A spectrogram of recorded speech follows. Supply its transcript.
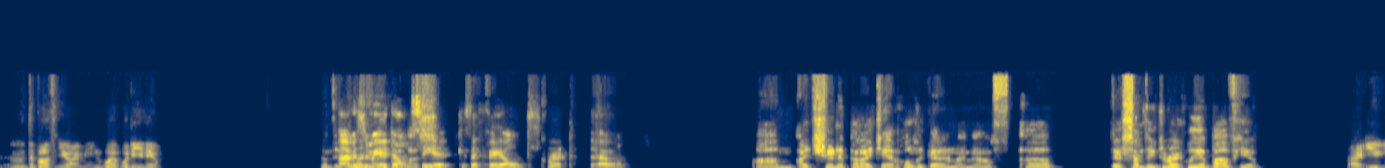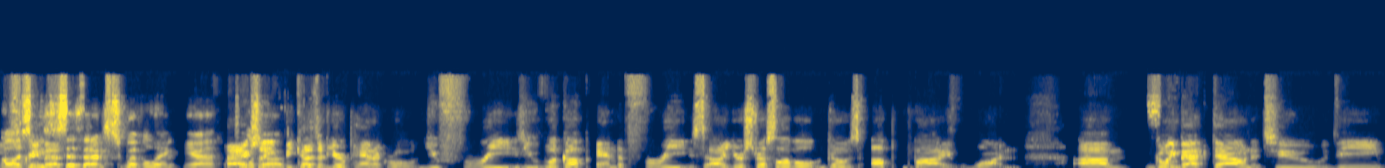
the both of you? I mean, what what do you do? I'm assuming I don't see it because I failed. Correct. So Um, I'd shoot it, but I can't hold a gun in my mouth. Uh, there's something directly above you. Uh, you, you well, as soon scream as he says that, I'm swiveling. Yeah. Uh, Actually, because of your panic roll, you freeze. You look up and freeze. Uh, your stress level goes up by one. Um, going back down to the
